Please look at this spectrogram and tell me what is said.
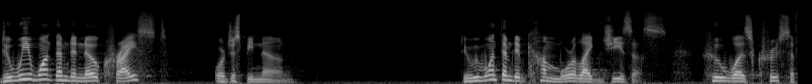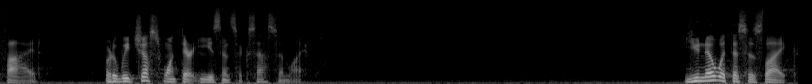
Do we want them to know Christ or just be known? Do we want them to become more like Jesus, who was crucified? Or do we just want their ease and success in life? You know what this is like.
